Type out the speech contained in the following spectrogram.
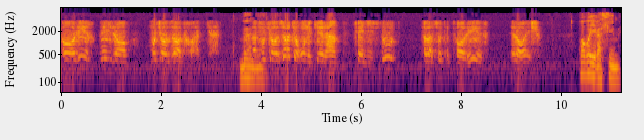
تاریخ وی را مجازات خواهد کرد. بله. و مجازات هونکر هم خیلی زود توسط تاریخ ارائه شد. آقای قسیم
